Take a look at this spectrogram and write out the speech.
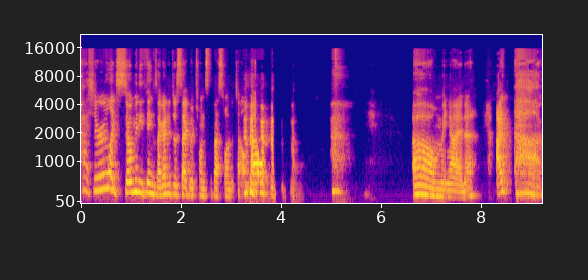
gosh, there are like so many things. I got to decide which one's the best one to tell. Uh, oh man, I ah,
